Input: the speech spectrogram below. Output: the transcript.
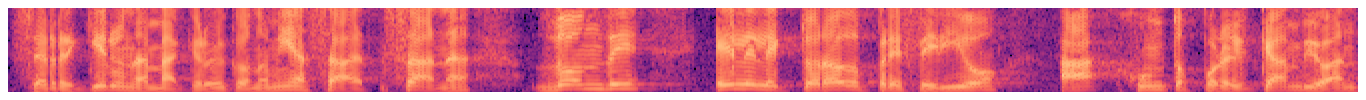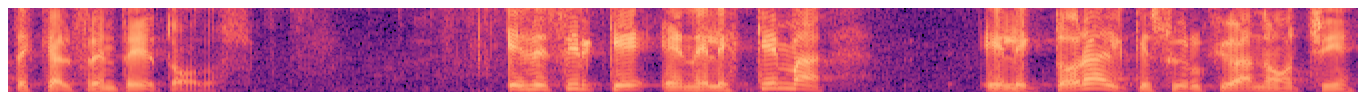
se requiere una macroeconomía sana, donde el electorado prefirió a Juntos por el Cambio antes que al Frente de Todos. Es decir, que en el esquema electoral que surgió anoche,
